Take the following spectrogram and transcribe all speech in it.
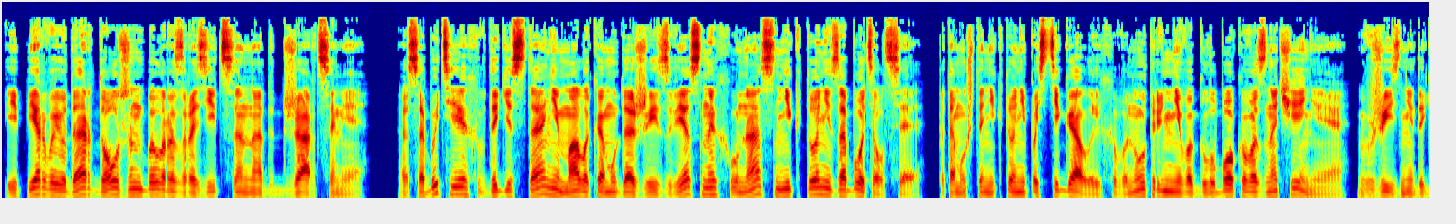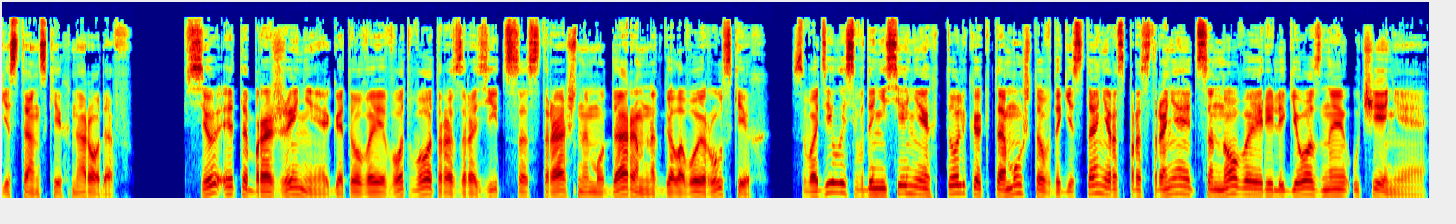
и первый удар должен был разразиться над джарцами. О событиях в Дагестане, мало кому даже известных, у нас никто не заботился, потому что никто не постигал их внутреннего глубокого значения в жизни дагестанских народов. Все это брожение, готовое вот-вот разразиться страшным ударом над головой русских, сводилось в донесениях только к тому, что в Дагестане распространяется новое религиозное учение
